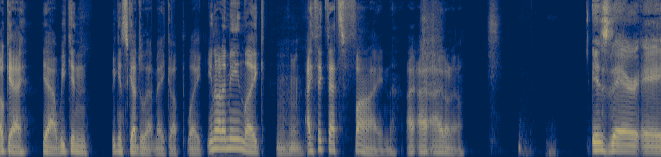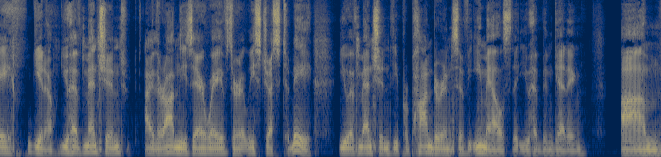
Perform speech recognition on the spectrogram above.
okay, yeah, we can we can schedule that makeup. Like, you know what I mean? Like, Mhm. I think that's fine. I I, I don't know. Is there a, you know, you have mentioned either on these airwaves or at least just to me, you have mentioned the preponderance of emails that you have been getting. Um,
